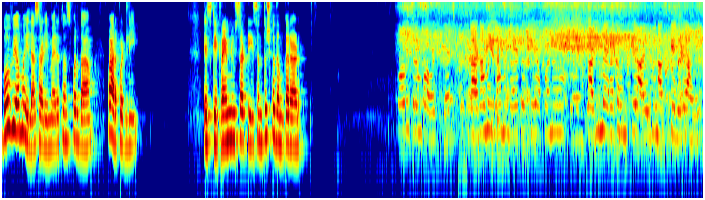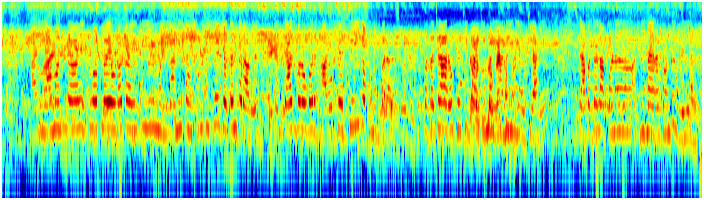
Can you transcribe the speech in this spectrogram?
भव्य महिला साडी मॅरेथॉन स्पर्धा पार पडली. एस के क्राईम न्यूजसाठी संतोष कदम कराड पा विक्रम पावसकर राधा महिला मंडळातर्फे आपण साडी मॅरेथॉनचे आयोजन आज केलेले आहे. आणि यामागचा हेतू आपला एवढाच आहे की महिलांनी संस्कृतीचे जतन करावे आणि त्याचबरोबर आरोग्याचीही जपणूक करावी. स्वतःच्या आरोग्याची काळजी महिलांनी घ्यायची आहे. त्याबद्दल आपण ही मॅरेथॉन ठेवलेली आहे.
